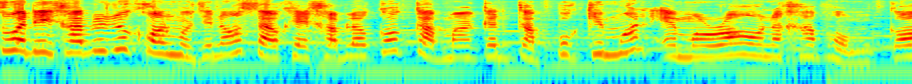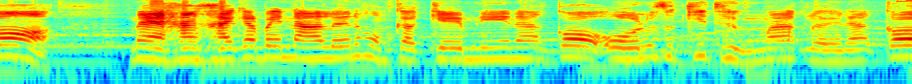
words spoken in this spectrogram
สวัสดีครับทุกๆคน ผมเจนอสแซวเคครับ แล้วก็กลับมากันกับโปเกมอนเอ e r a l d นะครับผมก็แหมห่างหายกันไปนานเลยนะผมกับเกมนี้นะ ก็โอ้รู้สึกคิดถึงมากเลยนะ ก็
